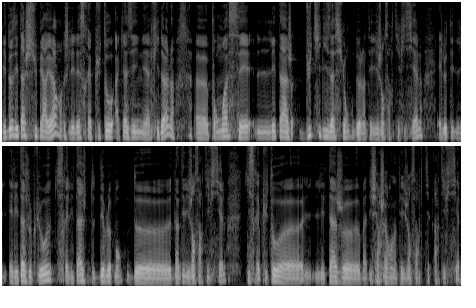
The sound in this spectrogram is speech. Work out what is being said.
Les deux étages supérieurs, je les laisserai plutôt à Caséine et à Fiddle. Euh, pour moi, c'est l'étage d'utilisation de l'intelligence artificielle et l'étage le, plus haut qui serait l'étage de développement d'intelligence artificielle, qui serait plutôt euh, l'étage euh, bah, des chercheurs en intelligence artificielle.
